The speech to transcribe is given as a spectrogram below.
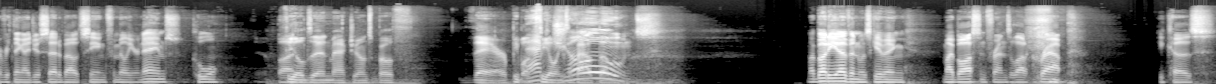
everything I just said about seeing familiar names, cool. But Fields and Mac Jones are both there. People have Mac feelings about them. Jones. My buddy Evan was giving my Boston friends a lot of crap because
